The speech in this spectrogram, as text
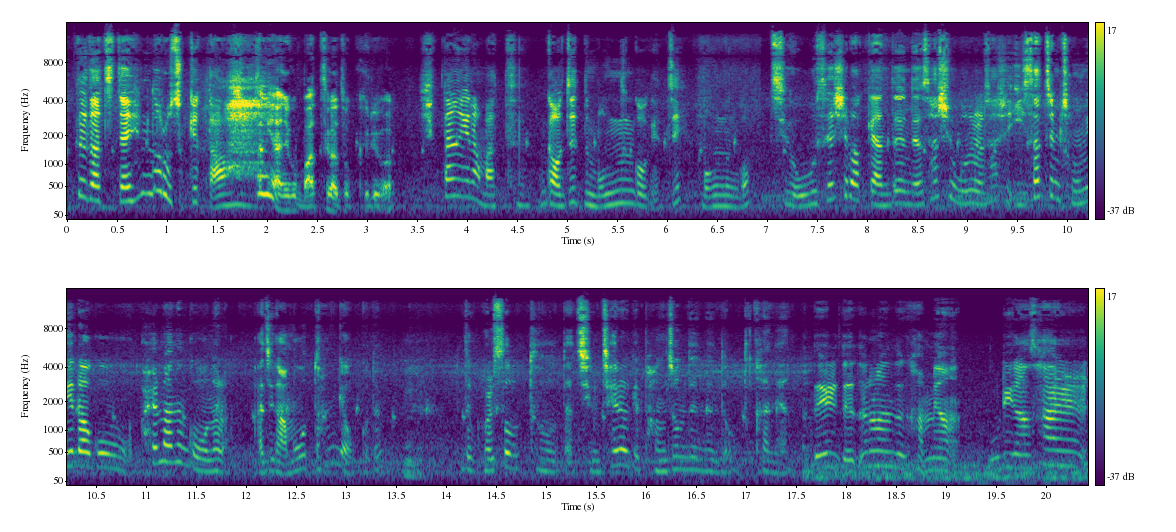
근데 나 진짜 힘들어 죽겠다. 식당이 아니고 마트가 더 그리워. 식당이랑 마트. 그러니까 어쨌든 먹는 거겠지? 먹는 거. 지금 오후 3시밖에 안 되는데 사실 오늘 사실 이삿짐 정리라고 할 만한 거 오늘 아직 아무것도 한 게 없거든? 근데 벌써부터 나 지금 체력이 방전됐는데 어떡하냐. 내일 네덜란드 가면 우리가 살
